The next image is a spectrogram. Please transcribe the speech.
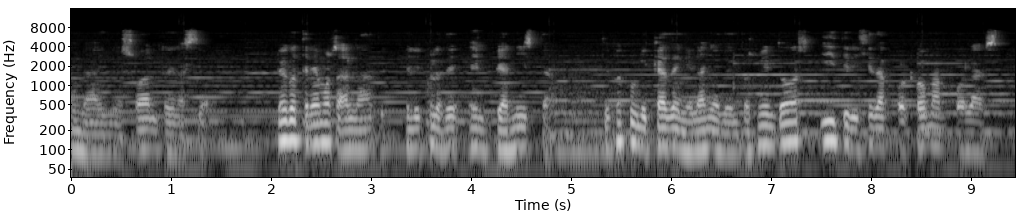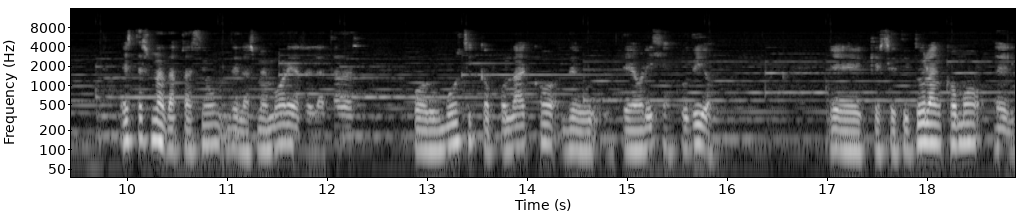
una inusual relación. Luego tenemos a la película de El pianista, que fue publicada en el año del 2002 y dirigida por Roman Polanski. Esta es una adaptación de las memorias relatadas por un músico polaco de, origen judío, eh, que se titulan como El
